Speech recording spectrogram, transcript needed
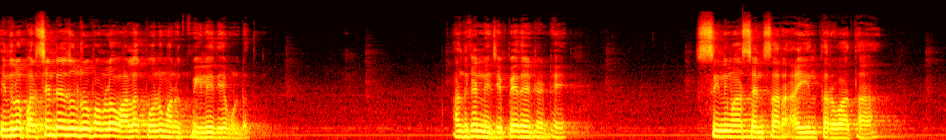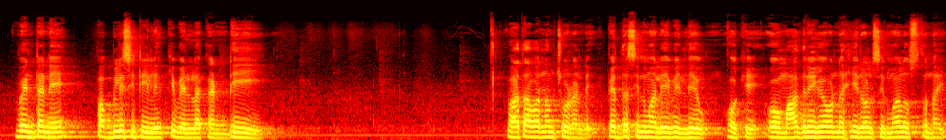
ఇందులో పర్సంటేజుల రూపంలో వాళ్ళకు పోను మనకు మిగిలేదే ఉండదు అందుకని నేను చెప్పేది ఏంటంటే సినిమా సెన్సార్ అయిన తర్వాత వెంటనే పబ్లిసిటీలోకి వెళ్ళకండి. వాతావరణం చూడండి. పెద్ద సినిమాలు ఏవి లేవు. ఓకే. ఓ మాదిరిగా ఉన్న హీరోల సినిమాలు వస్తున్నాయి.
